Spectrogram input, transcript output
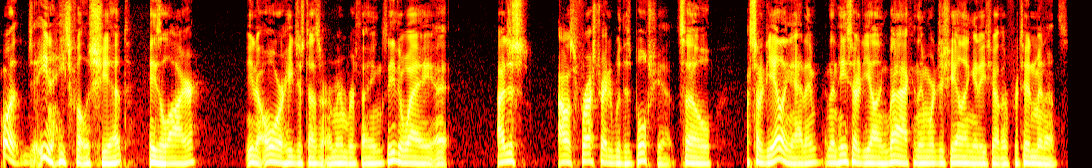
Well, you know, he's full of shit. He's a liar, you know, or he just doesn't remember things. Either way, uh, I just, I was frustrated with his bullshit. So I started yelling at him and then he started yelling back and then we're just yelling at each other for 10 minutes.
